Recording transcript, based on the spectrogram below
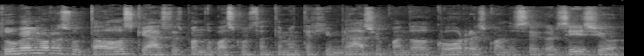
Tú ves los resultados que haces cuando vas constantemente al gimnasio, cuando corres, cuando haces ejercicio,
